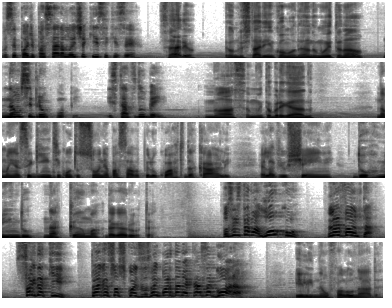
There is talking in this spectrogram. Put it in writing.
Você pode passar a noite aqui se quiser. Sério? Eu não estaria incomodando muito, não? Não se preocupe. Está tudo bem. Nossa, muito obrigado. Na manhã seguinte, enquanto Sônia passava pelo quarto da Carly, ela viu Shane dormindo na cama da garota. Você está maluco? Levanta! Sai daqui! Pega suas coisas, vai embora da minha casa agora! Ele não falou nada,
